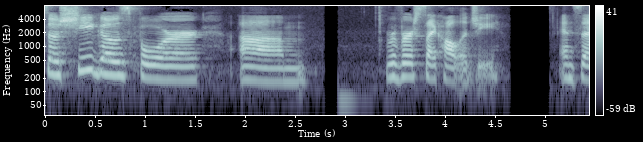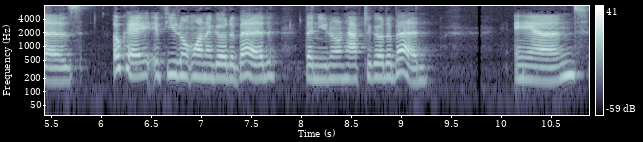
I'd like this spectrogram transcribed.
So she goes for um, reverse psychology and says, okay, if you don't want to go to bed, then you don't have to go to bed. And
